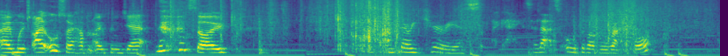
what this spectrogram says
um, which I also haven't opened yet. so I'm very curious. Okay, so that's all the bubble wrap off.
